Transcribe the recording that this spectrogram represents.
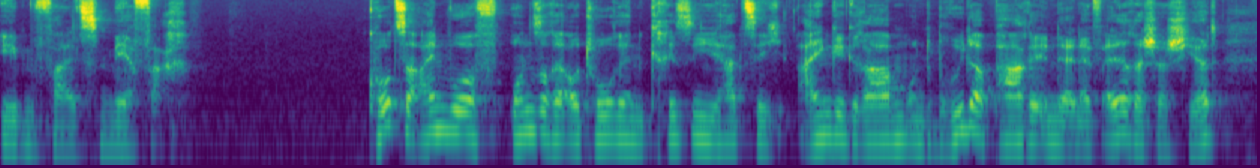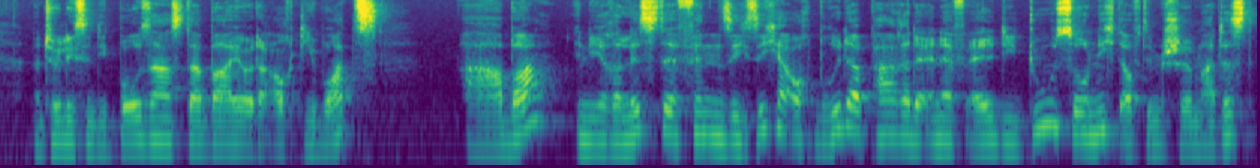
ebenfalls mehrfach. Kurzer Einwurf, unsere Autorin Chrissy hat sich eingegraben und Brüderpaare in der NFL recherchiert. Natürlich sind die Bosas dabei oder auch die Watts, aber in ihrer Liste finden sich sicher auch Brüderpaare der NFL, die du so nicht auf dem Schirm hattest.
